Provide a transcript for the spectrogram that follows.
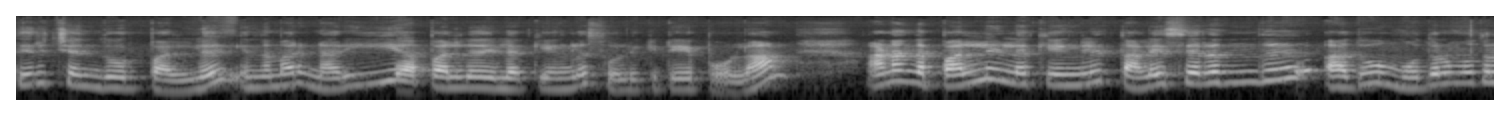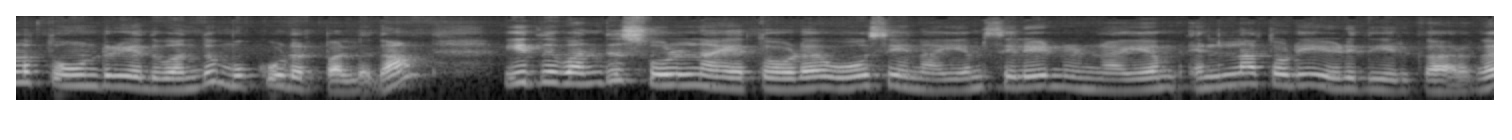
திருச்செந்தூர் பல்லு இந்த மாதிரி நிறைய பல்லு இலக்கியங்களை சொல்லிக்கிட்டே போகலாம். ஆனால் அந்த பல்லு இலக்கியங்களே தலை சிறந்து அதுவும் முதல் முதல்ல தோன்றியது வந்து முக்கூடர் பல்லு தான். இது வந்து சொல் நயத்தோட ஓசை நயம் சிலேனு நயம் எல்லாத்தோடையும் எழுதியிருக்காருங்க.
